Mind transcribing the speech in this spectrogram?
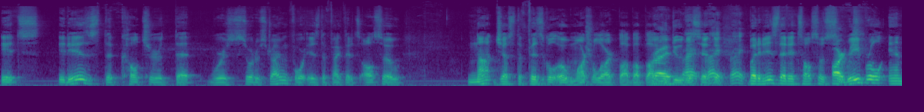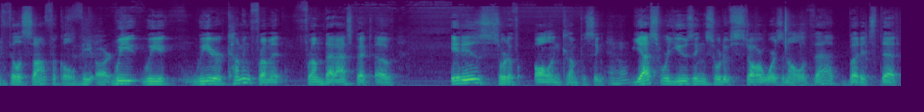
it's it is the culture that we're sort of striving for is the fact that it's also not just the physical oh martial art blah blah blah you Right. do this Right, hit right, right. but it is that it's also Art. cerebral and philosophical The art. we we we are coming from it from that aspect of it is sort of all encompassing. Mm-hmm. Yes, we're using sort of Star Wars and all of that, but it's that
